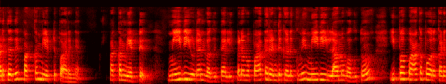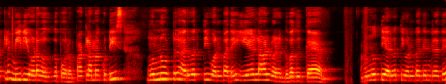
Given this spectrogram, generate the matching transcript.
அடுத்தது பக்கம் எட்டு பாருங்கள் பக்கம் எட்டு. மீதியுடன் வகுத்தல். இப்போ நம்ம பார்த்த ரெண்டு கணக்குமே மீதி இல்லாமல் வகுத்தோம். இப்போ பார்க்க போகிற கணக்கில் மீதியோட வகுக்க போகிறோம் பார்க்கலாமா குட்டீஸ்? முந்நூற்று அறுபத்தி ஒன்பதை ஏழால் வகு வகுக்க. முந்நூற்றி அறுபத்தி ஒன்பதுன்றது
